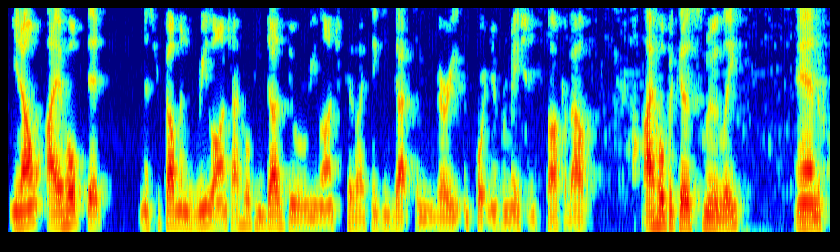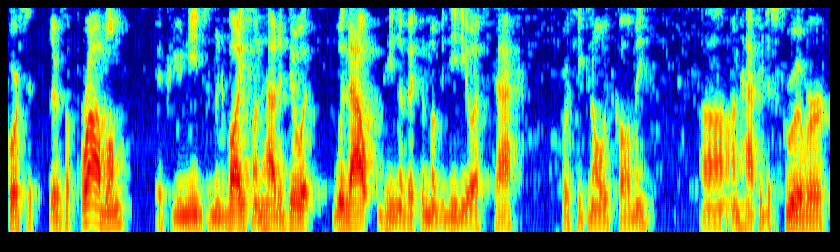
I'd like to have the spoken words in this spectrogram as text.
you know, I hope that Mr. Feldman's relaunch, I hope he does do a relaunch because I think he's got some very important information to talk about. I hope it goes smoothly. And of course, if there's a problem, if you need some advice on how to do it without being a victim of a DDoS attack, of course, you can always call me. Uh, I'm happy to screw over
